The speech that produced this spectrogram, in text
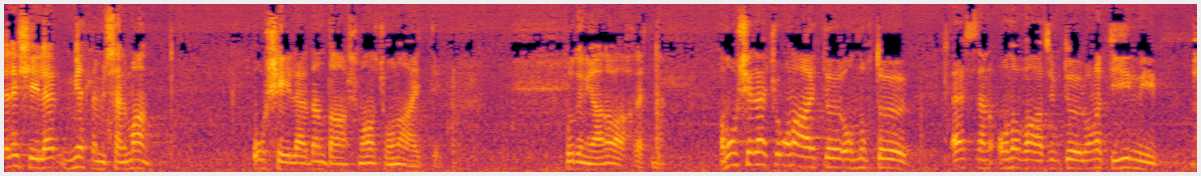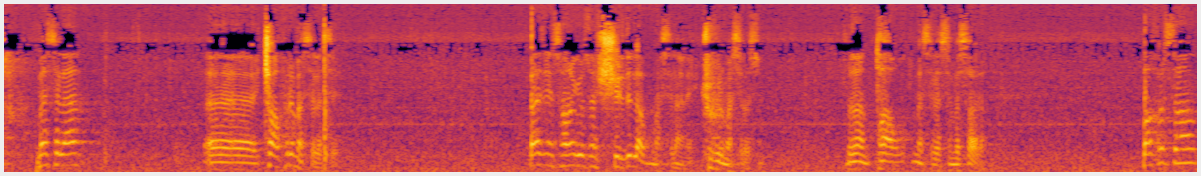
Belə şeylər, ümumiyyətlə, müsəlman o şeylərdən danışmalı ki, ona aiddir. Bu dünyanın və ahirətinə. Amma o şeylər ki, ona aid deyil, onluq deyil, əslən ona vacib deyil, ona deyilməyib. Məsələn, e, kafir məsələsi. Bəzi insanı görsən, şişirdirlər bu məsələni, küfür məsələsini. Məsələn, tağut məsələsini və s. Baxırsan,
